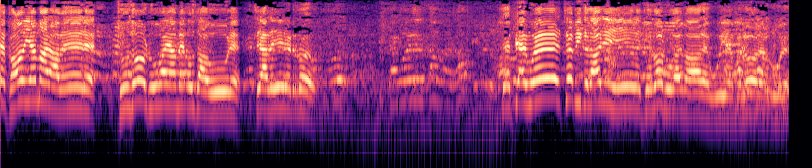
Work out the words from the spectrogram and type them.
တဲ့ခေါင်းရမ်းမာတာပဲတဲ့ဂျုံစောတို့ခိုင်းရမယ့်ဥစ္စာကိုတဲ့ဆရာလေးတဲ့တော်တော်ကဲပြိုင်ပွဲဆက်ပြီးကစားခြင်းတဲ့ဂျုံစောတို့ခိုင်းပါတဲ့ဝေးရဘလို့တဲ့ကိုတဲ့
